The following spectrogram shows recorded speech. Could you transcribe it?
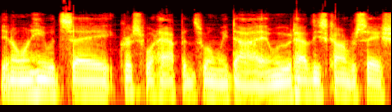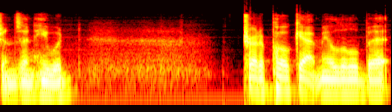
you know, when he would say, Chris, what happens when we die? And we would have these conversations, and he would try to poke at me a little bit.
